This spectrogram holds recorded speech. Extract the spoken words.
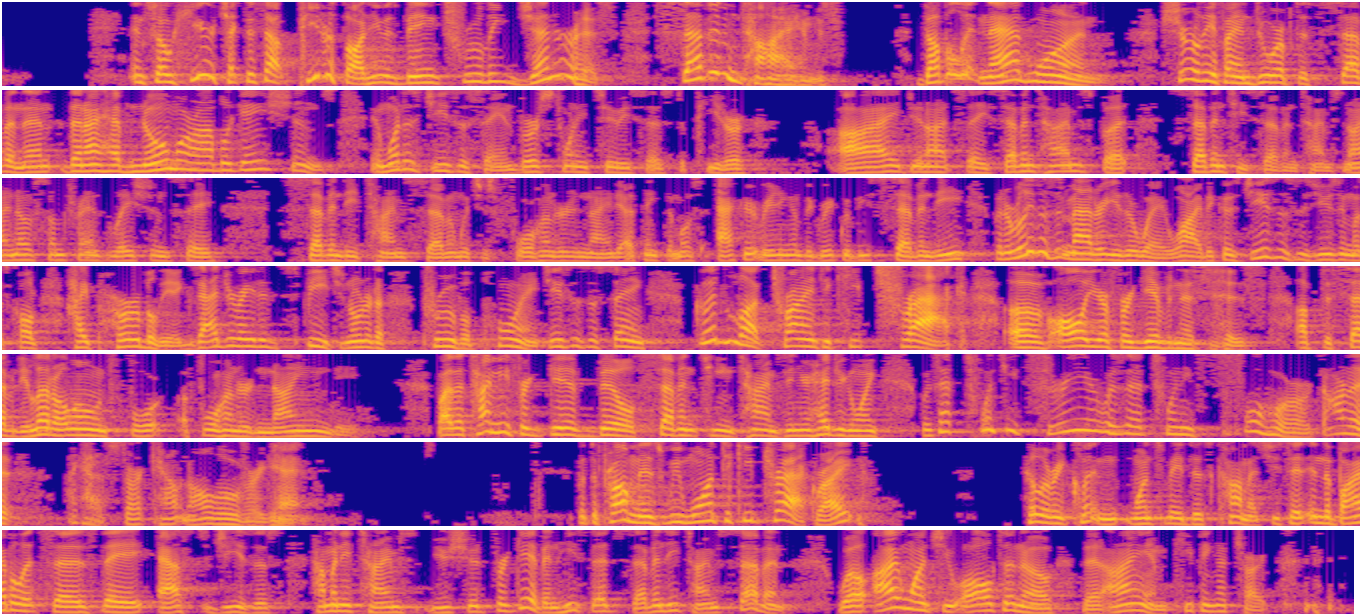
And so here, check this out. Peter thought he was being truly generous. Seven times. Double it and add one. Surely if I endure up to seven, then, then I have no more obligations. And what does Jesus say? In verse 22, he says to Peter, I do not say seven times, but 77 times. Now I know some translations say 70 times 7, which is 490. I think the most accurate reading of the Greek would be 70, but it really doesn't matter either way. Why? Because Jesus is using what's called hyperbole, exaggerated speech, in order to prove a point. Jesus is saying, good luck trying to keep track of all your forgivenesses up to 70, let alone 490. By the time you forgive Bill 17 times, in your head you're going, was that 23 or was that 24? Darn it. I got to start counting all over again. But the problem is we want to keep track, right? Hillary Clinton once made this comment. She said, in the Bible it says they asked Jesus how many times you should forgive. And he said 70 times 7. Well, I want you all to know that I am keeping a chart.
